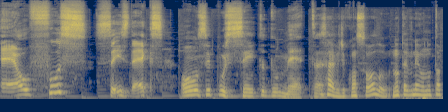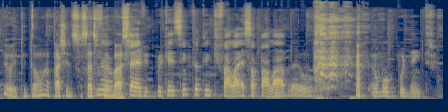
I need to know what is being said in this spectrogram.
Elfos, 6 decks, 11% do meta. Sabe, de consolo, não teve nenhum no top 8, então a taxa de sucesso Não, foi não baixa. serve, porque sempre que eu tenho que falar essa palavra, eu, eu morro por dentro.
